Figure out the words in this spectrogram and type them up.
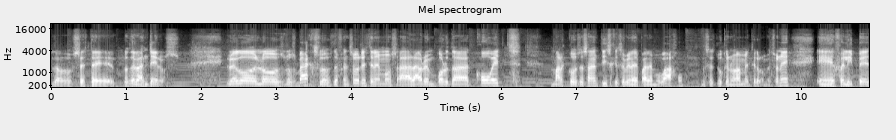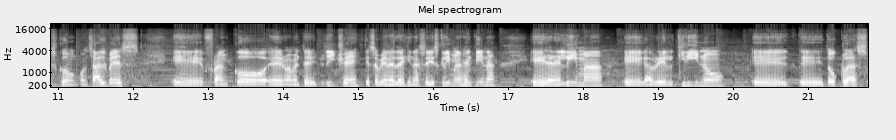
los, este, los delanteros. Luego los, los backs, los defensores, tenemos a Lauren Borda Coet, Marcos de Santis, que se viene de Palermo Bajo, sé tú que nuevamente que lo mencioné, eh, Felipe con González, eh, Franco eh, nuevamente Judice, que se viene de Gimnasia y Esgrima en Argentina, eh, Daniel Lima, Gabriel Quirino, eh, eh, Douglas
